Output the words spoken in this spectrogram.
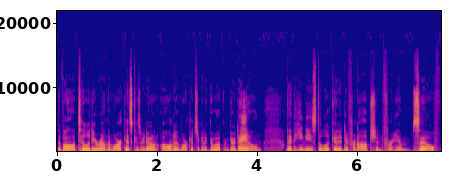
the volatility around the markets, because we know all know markets are going to go up and go down, that he needs to look at a different option for himself.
